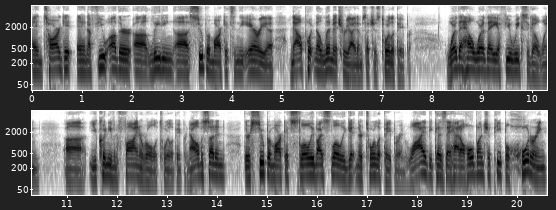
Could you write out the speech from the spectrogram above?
and Target and a few other uh, leading uh, supermarkets in the area now putting a limit to items such as toilet paper. Where the hell were they a few weeks ago when uh, you couldn't even find a roll of toilet paper? Now all of a sudden, their supermarkets slowly by slowly getting their toilet paper in. Why? Because they had a whole bunch of people hoarding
